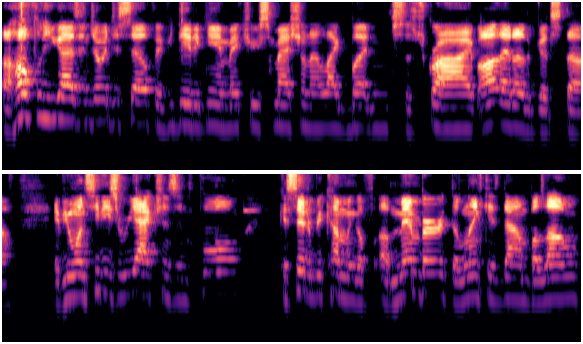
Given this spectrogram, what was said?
uh, hopefully you guys enjoyed yourself. If you did, again, make sure you smash on that like button, subscribe, all that other good stuff. If you want to see these reactions in full, consider becoming a, a member. The link is down below.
